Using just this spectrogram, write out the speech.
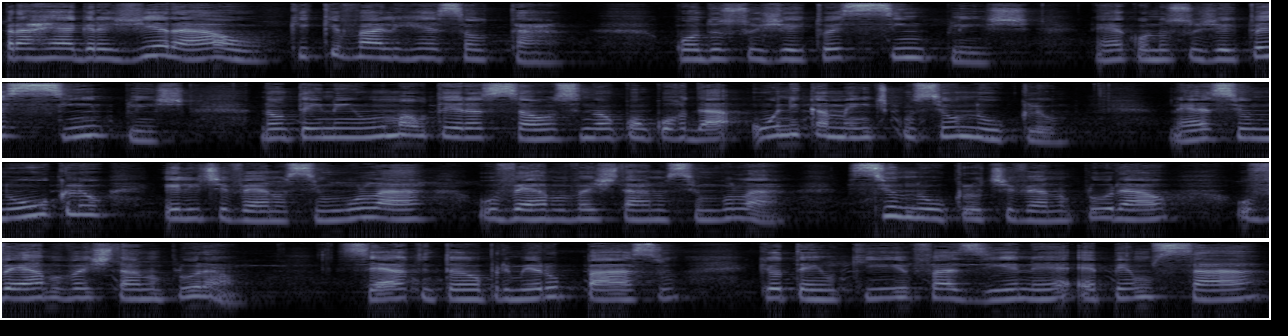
para a regra geral, o que, que vale ressaltar? Quando o sujeito é simples, né? quando o sujeito é simples, não tem nenhuma alteração se não concordar unicamente com seu núcleo. Né? Se o núcleo ele tiver no singular, o verbo vai estar no singular. Se o núcleo tiver no plural, o verbo vai estar no plural. Certo? Então, é o primeiro passo que eu tenho que fazer, né, é pensar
